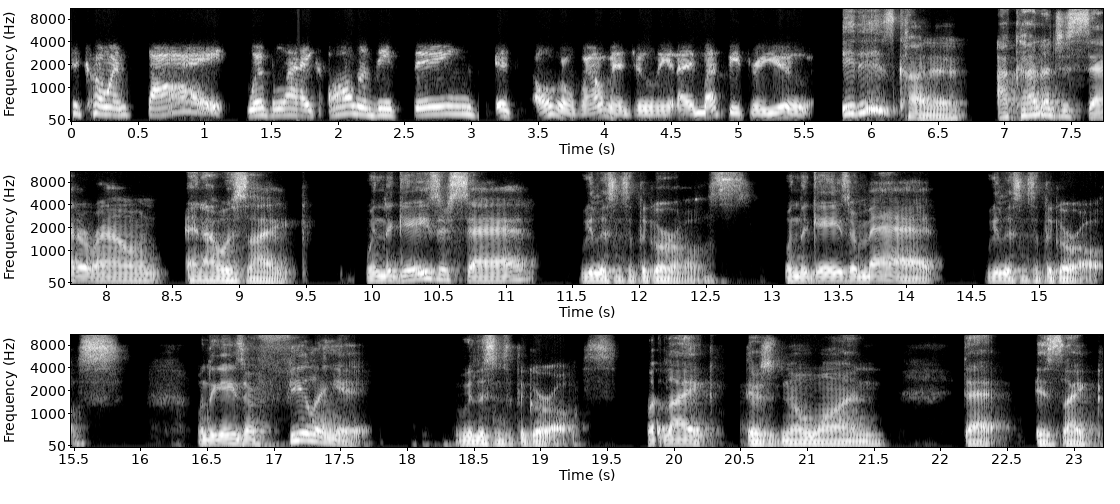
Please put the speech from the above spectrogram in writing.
to coincide with like all of these things, it's overwhelming, Julian. It must be for you. It is kind of. I kind of just sat around and I was like, when the gays are sad, we listen to the girls. When the gays are mad, we listen to the girls. When the gays are feeling it, we listen to the girls. But like, there's no one that is like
